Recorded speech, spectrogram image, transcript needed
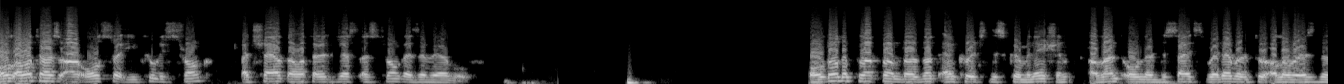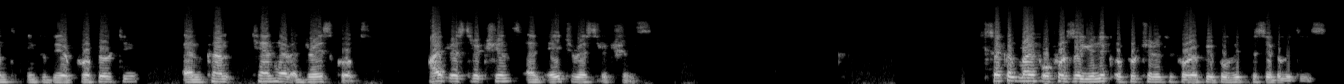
All avatars are also equally strong. A child avatar is just as strong as a werewolf. Although the platform does not encourage discrimination, a landowner decides whether to allow a resident into their property and can, can have a dress code, height restrictions, and age restrictions. Second Life offers a unique opportunity for people with disabilities.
